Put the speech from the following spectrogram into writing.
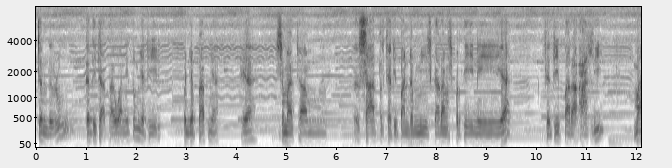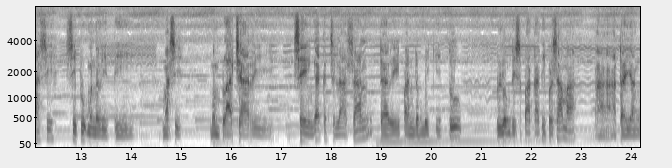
cenderung ketidaktahuan itu menjadi penyebabnya ya. Semacam eh, saat terjadi pandemi sekarang seperti ini ya. Jadi para ahli masih sibuk meneliti masih mempelajari sehingga kejelasan dari pandemik itu belum disepakati bersama. Nah, ada yang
